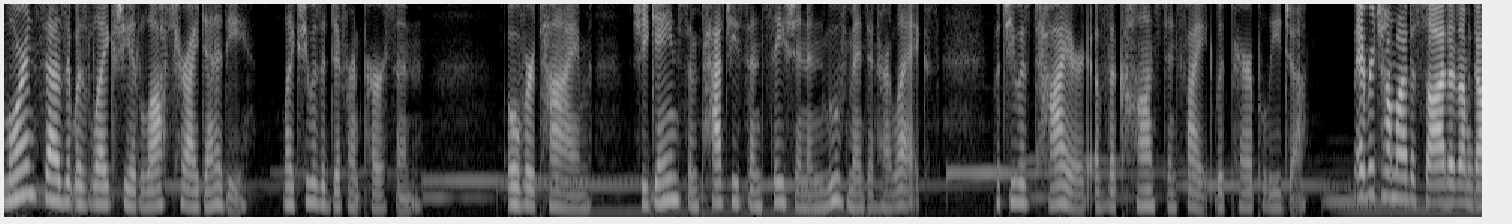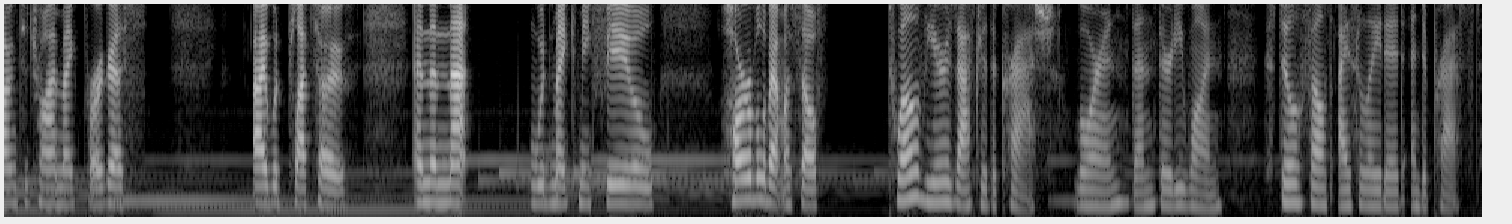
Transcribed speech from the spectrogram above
Lauren says it was like she had lost her identity, like she was a different person. Over time, she gained some patchy sensation and movement in her legs, but she was tired of the constant fight with paraplegia. Every time I decided I'm going to try and make progress, I would plateau. And then that would make me feel horrible about myself. Twelve years after the crash, Lauren, then 31, still felt isolated and depressed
